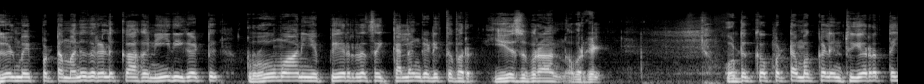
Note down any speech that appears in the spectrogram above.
ஏழ்மைப்பட்ட மனிதர்களுக்காக நீதி கேட்டு ரோமானிய பேரரசை கலங்கடித்தவர் இயேசுபிரான் அவர்கள். ஒடுக்கப்பட்ட மக்களின் துயரத்தை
